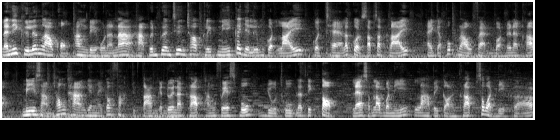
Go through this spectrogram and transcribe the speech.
และนี่คือเรื่องราวของอังเดโอนาน่าหากเพื่อนๆ ชื่นชอบคลิปนี้ก็อย่าลืมกดไลค์กดแชร์และกด Subscribe ให้กับพวกเราแฟนบอลด้วยนะครับ มี 3 ช่องทางยังไงก็ฝากติดตามกันด้วยนะครับ ทั้ง Facebook YouTube และ TikTok และสำหรับวันนี้ลาไปก่อนครับ สวัสดีครับ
